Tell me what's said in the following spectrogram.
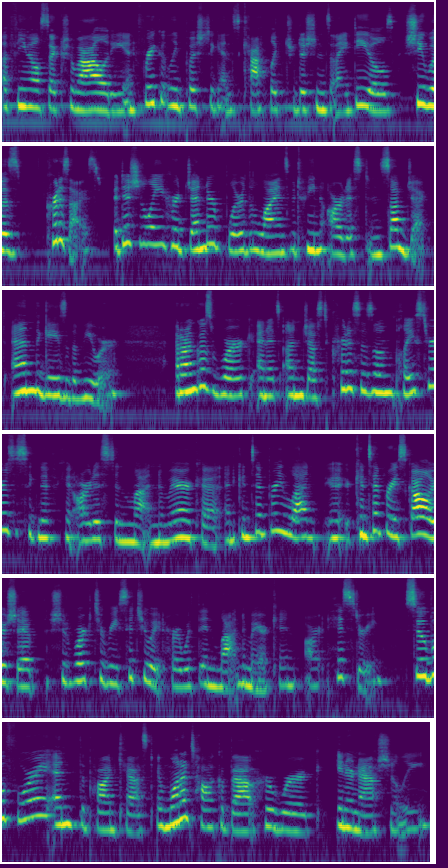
of female sexuality and frequently pushed against Catholic traditions and ideals, she was criticized. Additionally, her gender blurred the lines between artist and subject and the gaze of the viewer. Arango's work and its unjust criticism placed her as a significant artist in Latin America, and contemporary Latin, uh, contemporary scholarship should work to resituate her within Latin American art history. So, before I end the podcast, I want to talk about her work internationally,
